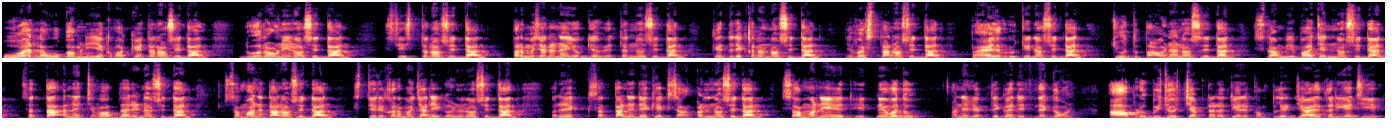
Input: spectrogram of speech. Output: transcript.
હું એટલે હુકમની એક વાક્યતાનો સિદ્ધાંત, દોરવણીનો સિદ્ધાંત, શિસ્તનો સિદ્ધાંત કર્મચારીના યોગ્ય વેતનનો સિદ્ધાંત, કેન્દ્રીકરણનો સિદ્ધાંત, વ્યવસ્થાનો સિદ્ધાંત, પહેલ વૃત્તિનો સિદ્ધાંત, જૂથ ભાવનાનો સિદ્ધાંત, શ્રમ વિભાજનનો સિદ્ધાંત, સત્તા અને જવાબદારીનો સિદ્ધાંત, સમાનતાનો સિદ્ધાંત, સ્થિર કર્મચારી ગણનો સિદ્ધાંત, રેખ સત્તાની રેખિક સાંકળનો સિદ્ધાંત, સામાન્ય હિત હિતને વધુ અને વ્યક્તિગત હિતને ગૌણ. આ આપણું બીજું ચેપ્ટર અત્યારે કમ્પ્લીટ જાહેર કરીએ છીએ.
